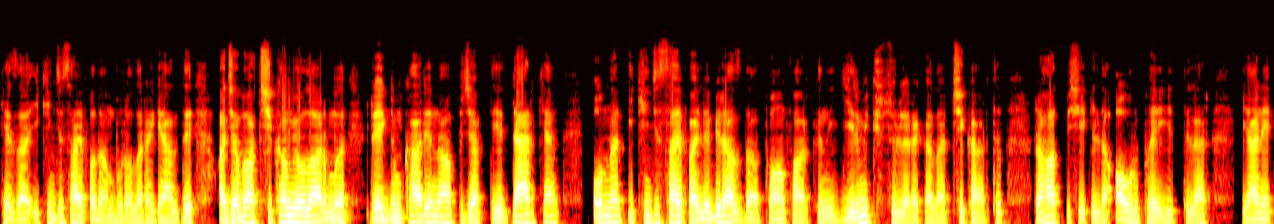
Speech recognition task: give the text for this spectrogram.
keza ikinci sayfadan buralara geldi. Acaba çıkamıyorlar mı? Regnum Karya ne yapacak diye derken onlar ikinci sayfayla biraz daha puan farkını 20 küsürlere kadar çıkartıp rahat bir şekilde Avrupa'ya gittiler. Yani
